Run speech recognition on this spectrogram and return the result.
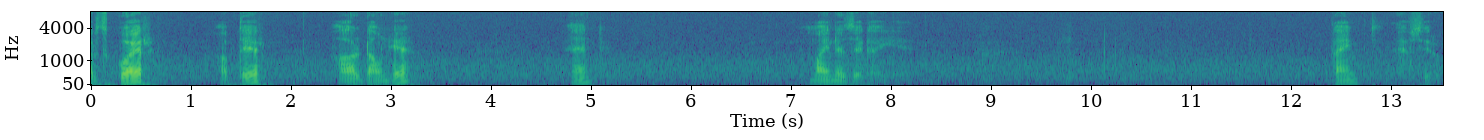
r square up there, r down here. And minus z i here f 0.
